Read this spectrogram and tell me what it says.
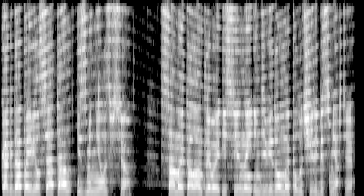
Когда появился Атан, изменилось все. Самые талантливые и сильные индивидуумы получили бессмертие.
